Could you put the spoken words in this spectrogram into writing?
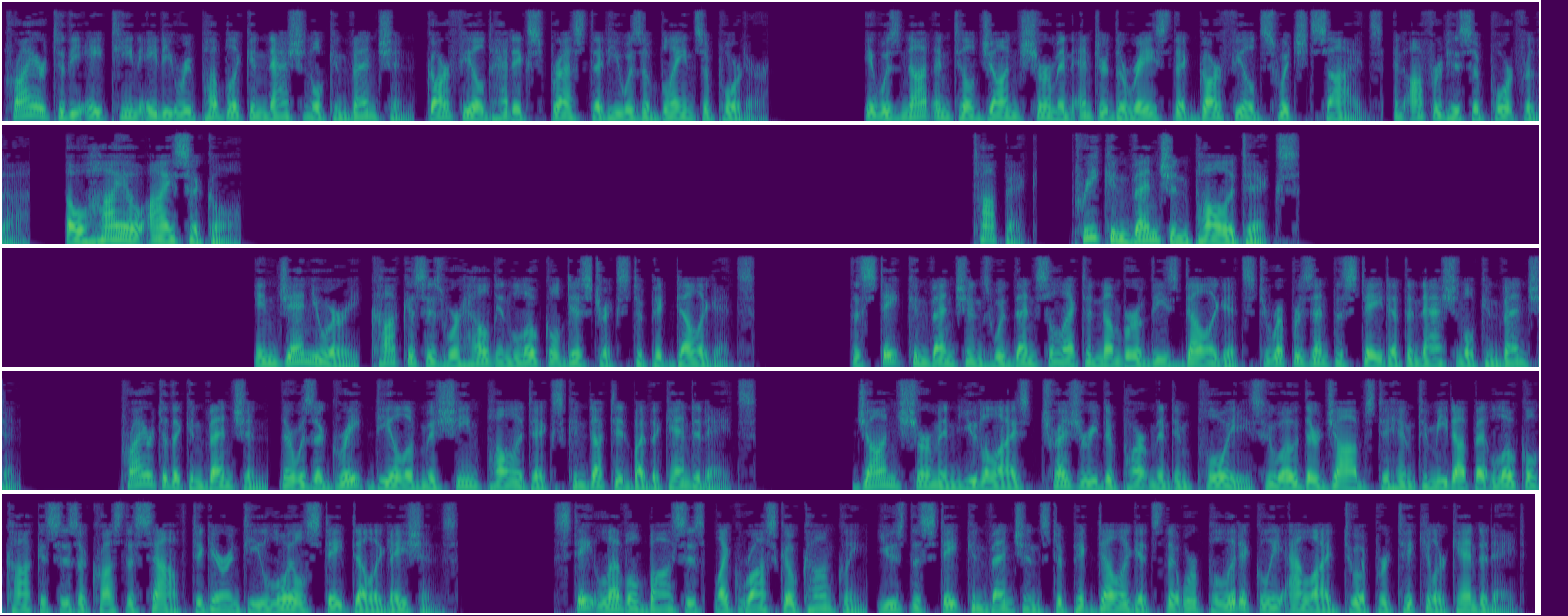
Prior to the 1880 Republican National Convention, Garfield had expressed that he was a Blaine supporter. It was not until John Sherman entered the race that Garfield switched sides, and offered his support for the Ohio Icicle. Pre-convention politics In January, caucuses were held in local districts to pick delegates. The state conventions would then select a number of these delegates to represent the state at the national convention. Prior to the convention, there was a great deal of machine politics conducted by the candidates. John Sherman utilized Treasury Department employees who owed their jobs to him to meet up at local caucuses across the South to guarantee loyal state delegations. State-level bosses, like Roscoe Conkling, used the state conventions to pick delegates that were politically allied to a particular candidate.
